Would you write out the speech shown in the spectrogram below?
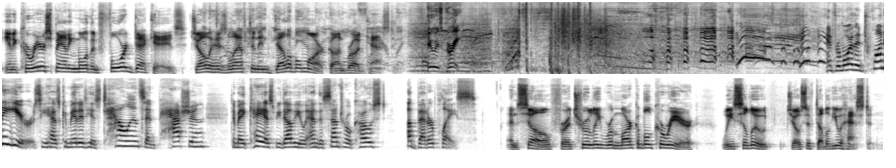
In a career spanning more than four decades, Joe has left an indelible mark on broadcasting. It was great. And for more than 20 years, he has committed his talents and passion to make KSBW and the Central Coast a better place. And so, for a truly remarkable career, we salute Joseph W. Heston.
